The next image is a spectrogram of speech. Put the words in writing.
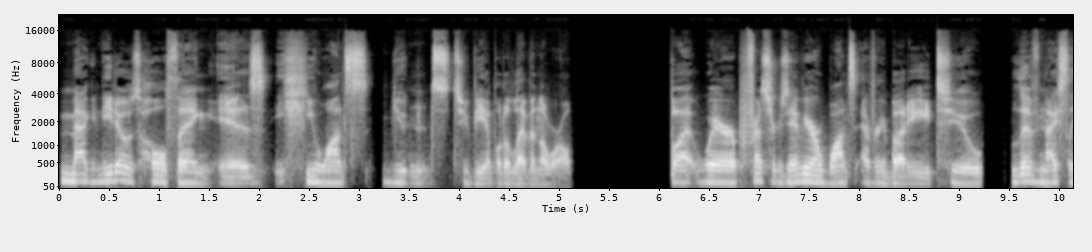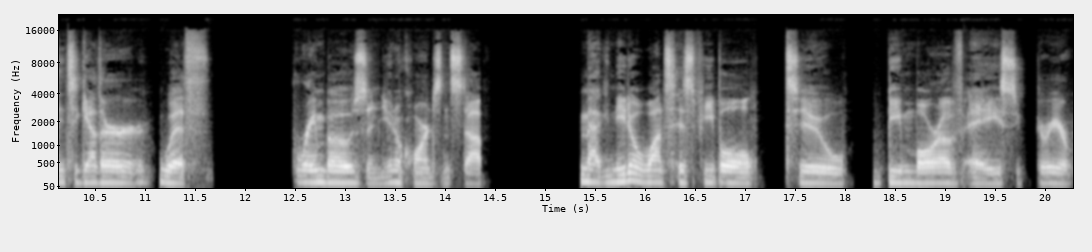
Magneto's whole thing is he wants mutants to be able to live in the world. But where Professor Xavier wants everybody to live nicely together with rainbows and unicorns and stuff, Magneto wants his people to be more of a superior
